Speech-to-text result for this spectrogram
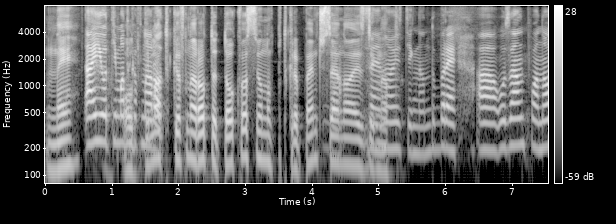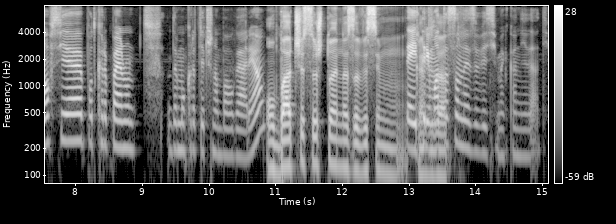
Не. А и от има такъв От има народ. такъв народ е толкова силно подкрепен, че все Да, едно е Все едно издигнат. е издигнат. Добре. А, Лозан Планов си е подкрепен от Демократична България. Обаче също е независим Те и тримата кандидат. са независими кандидати.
